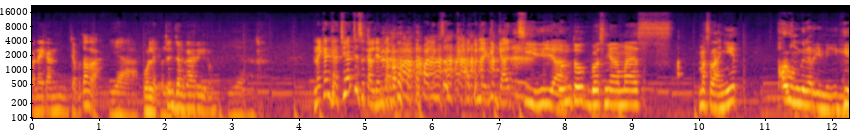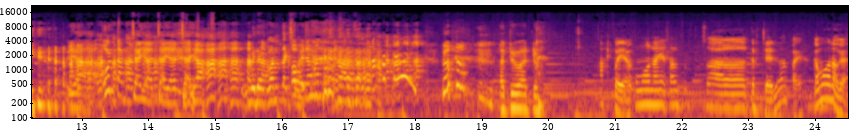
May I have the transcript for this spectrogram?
Penaikan jabatan lah. Ya boleh boleh. jenjang karir. Iya. Naikkan gaji aja sekalian gak apa-apa. Aku paling suka aku naikin gaji. Iya. Untuk bosnya Mas Mas Langit, tolong dengar ini. Ya. Untak jaya jaya jaya. Beda konteks. Oh Mas. beda konteks ya salah salah. aduh aduh. Apa ya? Aku mau nanya soal soal kerja itu apa ya? Kamu ono gak?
